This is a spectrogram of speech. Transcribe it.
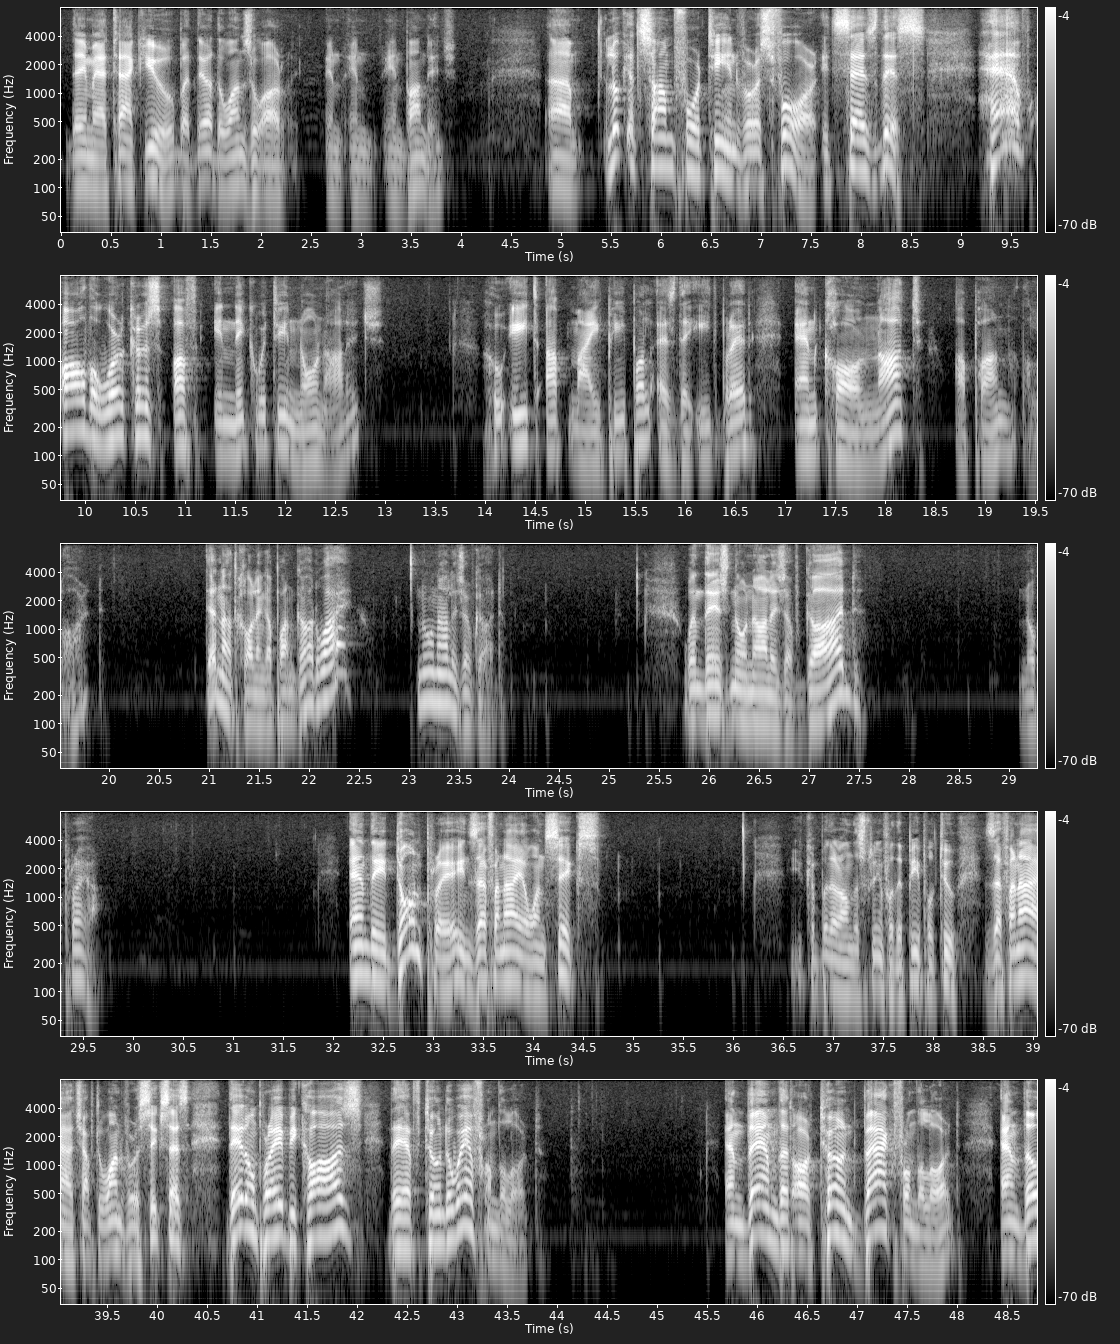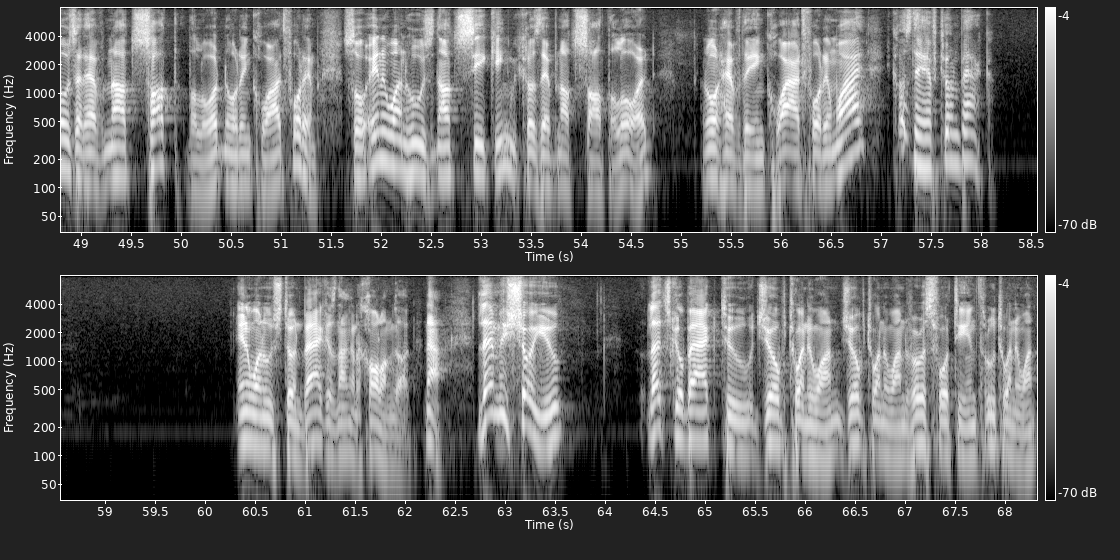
They may attack you, but they're the ones who are in, in, in bondage. Um, look at Psalm 14, verse 4. It says this Have all the workers of iniquity no knowledge, who eat up my people as they eat bread, and call not upon the Lord? They're not calling upon God. Why? No knowledge of God. When there's no knowledge of God, no prayer and they don't pray in Zephaniah 1 6. You can put that on the screen for the people too. Zephaniah chapter 1 verse 6 says, they don't pray because they have turned away from the Lord. And them that are turned back from the Lord, and those that have not sought the Lord nor inquired for him. So anyone who is not seeking because they have not sought the Lord, nor have they inquired for him. Why? Because they have turned back. Anyone who's turned back is not going to call on God. Now, let me show you. Let's go back to Job 21, Job 21, verse 14 through 21.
